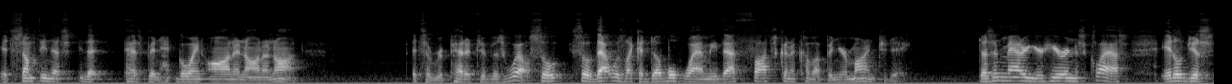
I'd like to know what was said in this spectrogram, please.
It's something that's, that has been going on and on and on. It's a repetitive as well. So, so that was like a double whammy. That thought's going to come up in your mind today. Doesn't matter you're here in this class, it'll just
